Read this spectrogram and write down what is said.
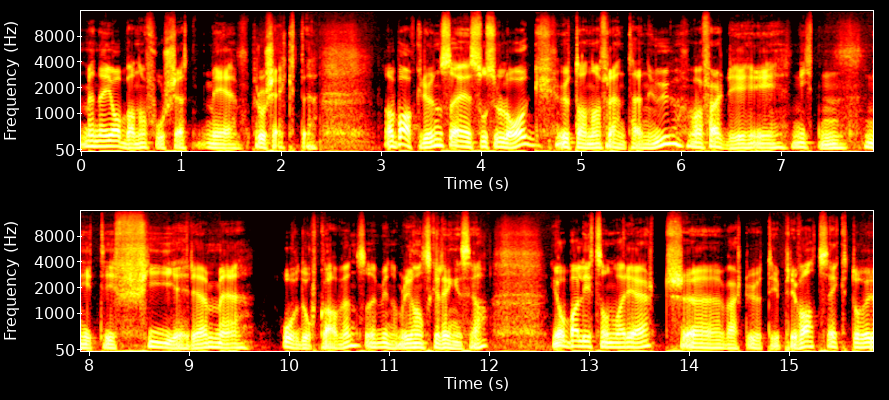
men jeg jobber nå fortsatt med prosjektet. Av bakgrunn så er jeg sosiolog, utdanna fra NTNU. Var ferdig i 1994 med hovedoppgaven, så det begynner å bli ganske lenge siden. Jobba litt sånn variert. Vært ute i privat sektor.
